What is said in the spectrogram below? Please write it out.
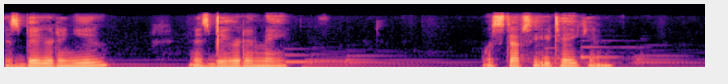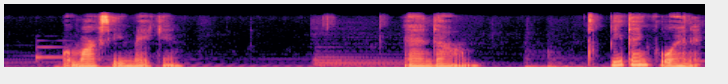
it's bigger than you and it's bigger than me. What steps are you taking? What marks are you making? And um, be thankful in it.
